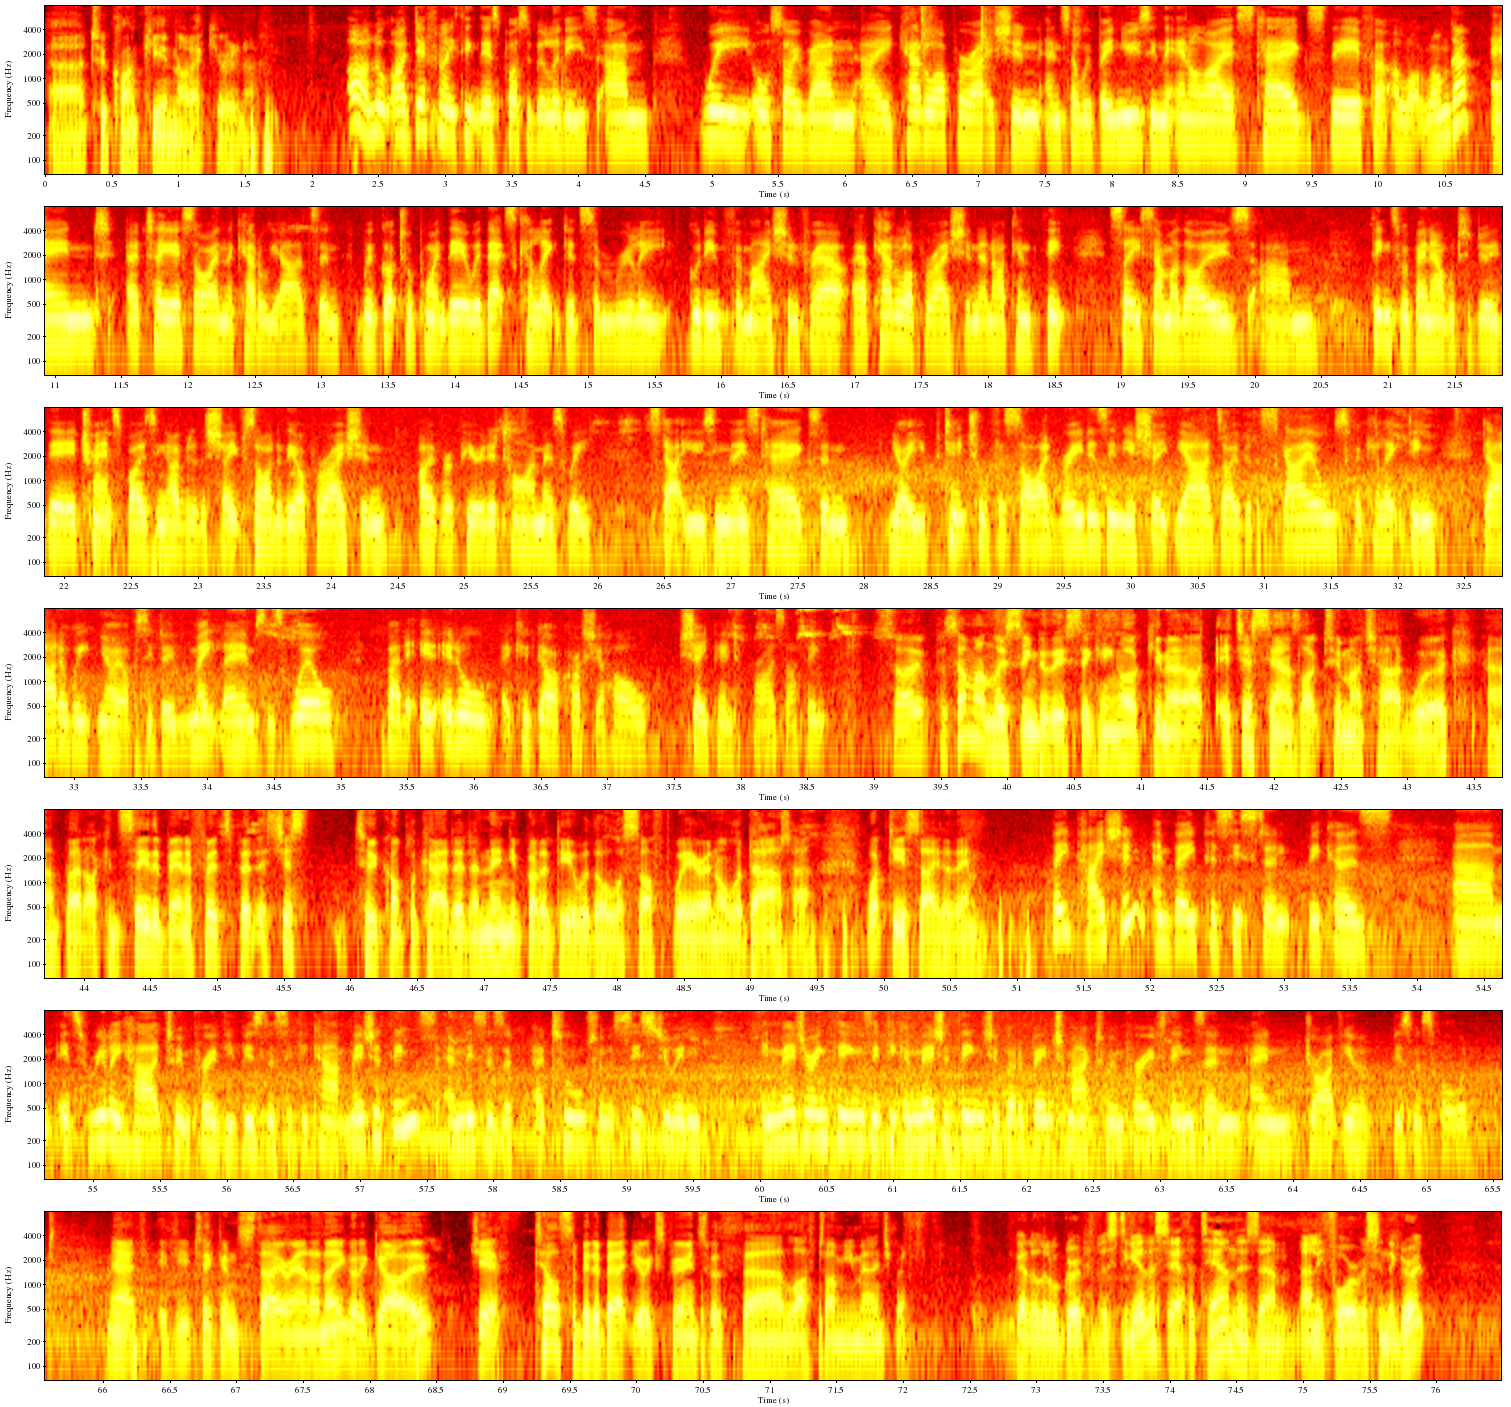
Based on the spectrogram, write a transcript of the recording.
uh, too clunky and not accurate enough? Oh, look, I definitely think there's possibilities. Um, We also run a cattle operation, and so we've been using the NLIS tags there for a lot longer, and a TSI in the cattle yards. And we've got to a point there where that's collected some really good information for our, our cattle operation, and I can th- see some of those. Um, things we've been able to do there, transposing over to the sheep side of the operation over a period of time as we start using these tags and you know your potential for side readers in your sheep yards over the scales for collecting data. We you know obviously do meat lambs as well, but it, it all it could go across your whole sheep enterprise. I think. So for someone listening to this, thinking, look, you know, it just sounds like too much hard work, uh, but I can see the benefits, but it's just too complicated, and then you've got to deal with all the software and all the data. What do you say to them? Be patient and be persistent because um, it's really hard to improve your business if you can't measure things, and this is a, a, tool to assist you in, in measuring things. If you can measure things, you've got a benchmark to improve things and, and drive your business forward. Now, if, if you two can stay around, I know you've got to go. Jeff, tell us a bit about your experience with uh, Lifetime Ewe Management. We've got a little group of us together south of town. There's um, only four of us in the group.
